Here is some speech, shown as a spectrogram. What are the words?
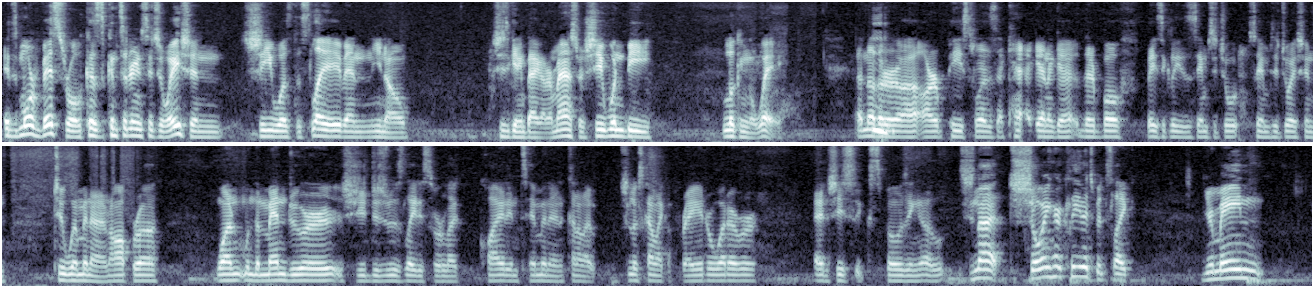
it's more visceral because considering the situation, she was the slave, and you know, she's getting back at her master. She wouldn't be looking away. Another uh, art piece was again, again, they're both basically the same situ- same situation. Two women at an opera. One when the men drew her, she drew this lady sort of like quiet and timid and kind of like she looks kind of like afraid or whatever, and she's exposing. A, she's not showing her cleavage, but it's like your main.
